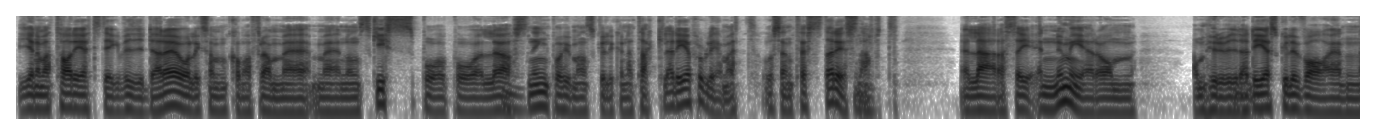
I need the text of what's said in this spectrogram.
genom att ta det ett steg vidare och liksom komma fram med, med någon skiss på, på lösning mm. på hur man skulle kunna tackla det problemet och sen testa det snabbt. Mm. Eh, lära sig ännu mer om, om huruvida det skulle vara en,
